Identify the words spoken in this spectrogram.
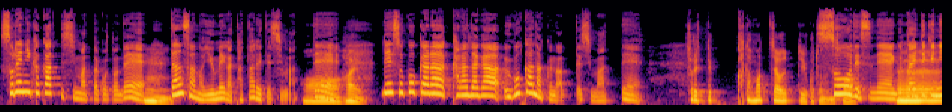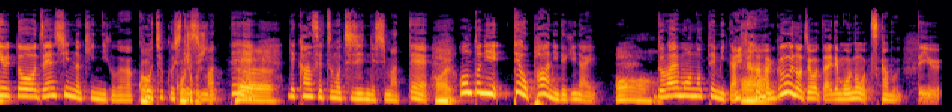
それにかかってしまったことで、うんダンサーの夢が絶たれてしまって、はい。で、そこから体が動かなくなってしまって、それって固まっちゃうっていうことなんですか？そうですすね。具体的に言うと、全身の筋肉が硬直してしまって、へで、関節も縮んでしまって、ーはい。本当に手をパーにできない。ドラえもんの手みたいあな、ー グーの状態で物を掴むっていう。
